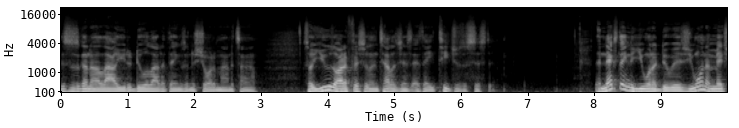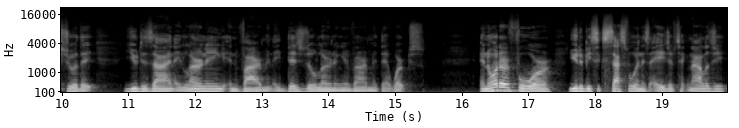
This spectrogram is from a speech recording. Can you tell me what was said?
This is going to allow you to do a lot of things in a short amount of time. So use artificial intelligence as a teacher's assistant. The next thing that you want to do is you want to make sure that you design a learning environment, a digital learning environment that works. In order for you to be successful in this age of technology,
